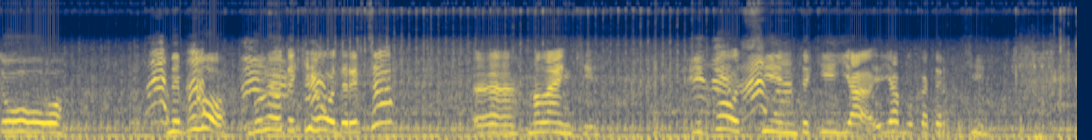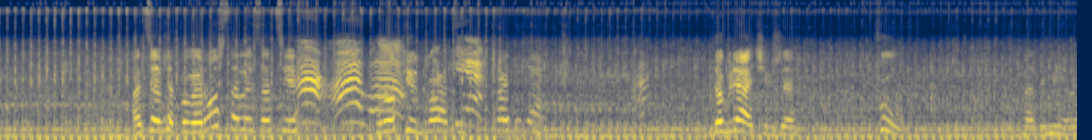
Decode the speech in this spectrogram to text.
То не було. Були отакі деревця е, маленькі. І то ці такі я, яблука терпкі. А це вже повиростали за цих років 20. Хай буде. Добрячі вже. Фу. Надиміли.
